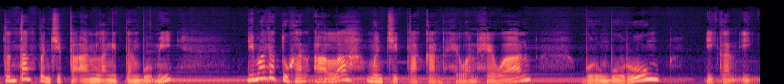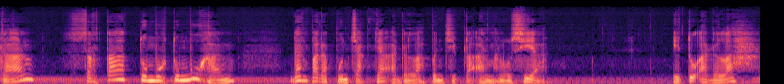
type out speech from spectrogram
tentang penciptaan langit dan bumi di mana Tuhan Allah menciptakan hewan-hewan, burung-burung, ikan-ikan, serta tumbuh-tumbuhan, dan pada puncaknya adalah penciptaan manusia. Itu adalah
